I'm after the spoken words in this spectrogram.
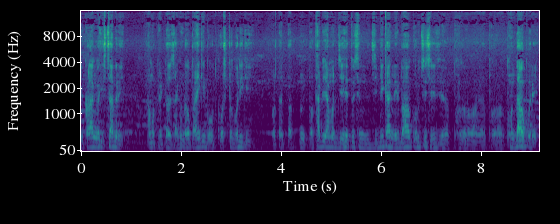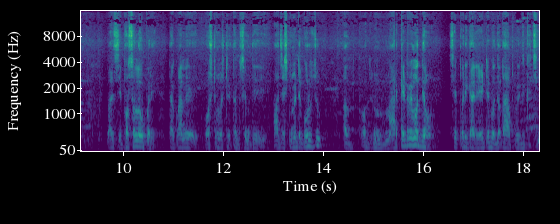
ବିକଳାଙ୍ଗ ହିସାବରେ ଆମ ପେଟ ଚାଖଣ୍ଡ ପାଇଁକି ବହୁତ କଷ୍ଟ କରିକି ବର୍ତ୍ତମାନ ତ- ତଥାପି ଆମର ଯେହେତୁ ସେ ଜୀବିକା ନିର୍ବାହ କରୁଛି ସେ ଯେ ଫ- ଫ- ଫନ୍ଦା ଉପରେ ବା ସେ ଫସଲ ଉପରେ ତାକୁ ଆମେ କଷ୍ଟମଷ୍ଟେ ତାକୁ ସେମିତି ଆଡ଼ଜଷ୍ଟମେଣ୍ଟ କରୁଛୁ। ଆଉ ମାର୍କେଟରେ ମଧ୍ୟ ସେପରିକା ରେଟ୍ ମଧ୍ୟ ତା ଉପରେ କିଛି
